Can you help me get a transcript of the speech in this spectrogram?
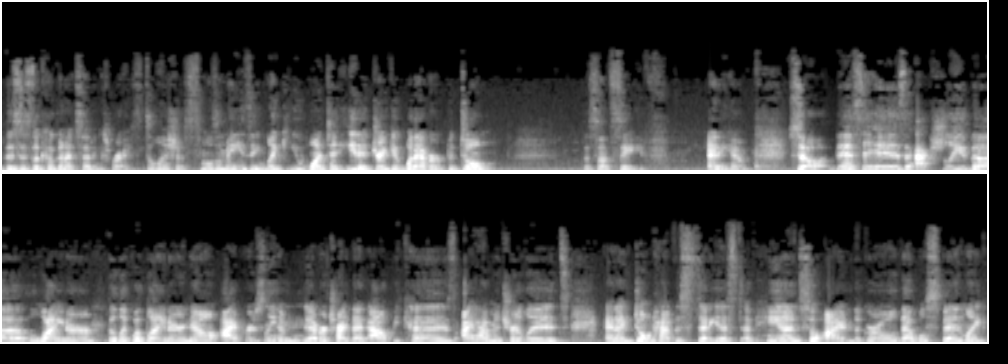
this is the coconut setting spray. It's delicious, smells amazing. Like you want to eat it, drink it, whatever, but don't. That's not safe. Anyhow, so this is actually the liner, the liquid liner. Now, I personally have never tried that out because I have mature lids and I don't have the steadiest of hands. So I'm the girl that will spend like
